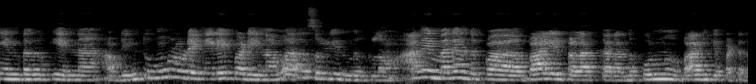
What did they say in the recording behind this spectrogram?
என்பதற்கு என்ன அப்படின்ட்டு உங்களுடைய நிலைப்பாடு என்னவோ அதை சொல்லி இருந்திருக்கலாம் அதே மாதிரி அந்த பா- பாலியல் பலாத்காரம் அந்த பொண்ணு பாதிக்கப்பட்டது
